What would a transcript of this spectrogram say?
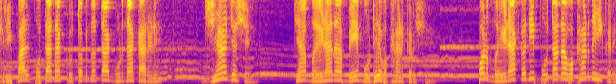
શ્રીપાલ પોતાના કૃતજ્ઞતા ગુણના કારણે જ્યાં જશે, ત્યાં મૈણાના બે મોઢે વખાણ કરશે. પણ મૈણા કદી પોતાના વખાણ નહીં કરે.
